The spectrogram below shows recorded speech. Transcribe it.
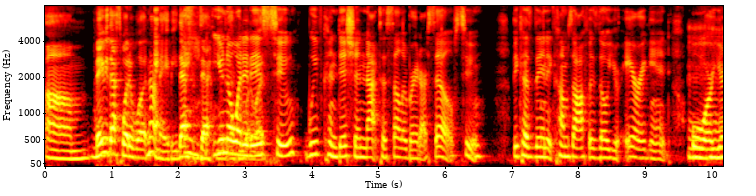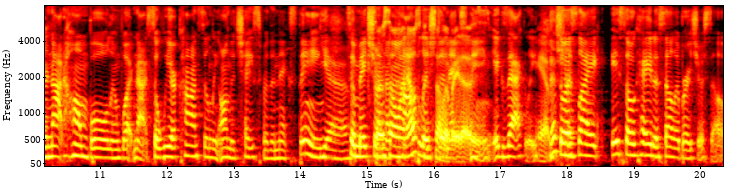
um, maybe that's what it was. Not maybe. That's definitely You know what it definitely is too? We've conditioned not to celebrate ourselves too. Because then it comes off as though you're arrogant or Mm-hmm. you're not humble and whatnot. So we are constantly on the chase for the next thing Yeah. to make sure So someone else can accomplish the celebrate next us. thing. Exactly. Yeah. So true. it's like it's okay to celebrate yourself.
